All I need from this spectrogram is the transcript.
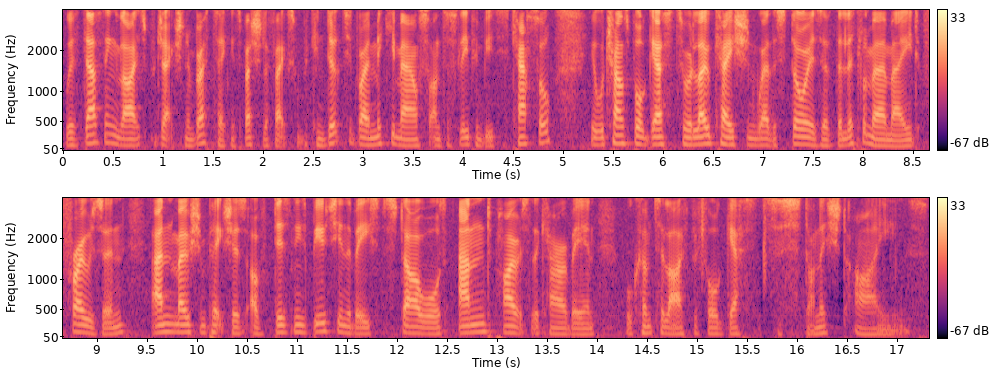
with dazzling lights, projection, and breathtaking special effects will be conducted by Mickey Mouse onto Sleeping Beauty's castle. It will transport guests to a location where the stories of The Little Mermaid, Frozen, and motion pictures of Disney's Beauty and the Beast, Star Wars, and Pirates of the Caribbean will come to life before guests' astonished eyes.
